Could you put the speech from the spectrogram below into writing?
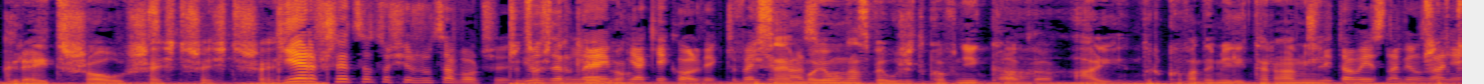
Great Show 666. Pierwsze co, co się rzuca w oczy. Czy Username takiego. jakiekolwiek. Czy będzie Wpisałem hasło? moją nazwę użytkownika, Oko. AI, drukowanymi literami. Czyli to jest nawiązanie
